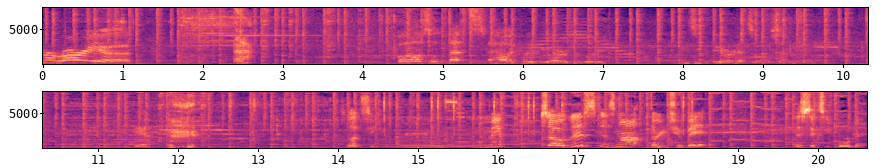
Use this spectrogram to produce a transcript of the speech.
Terraria. Ah. Oh, so that's how I play VR. the way. You can see the VR headset on the second show. Yeah. so let's see. Mm, yep. So this is not 32-bit. This is 64-bit.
